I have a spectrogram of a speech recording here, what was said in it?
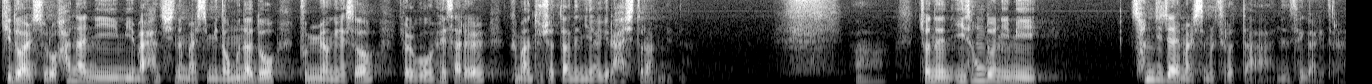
기도할수록 하나님이 하시는 말씀이 너무나도 분명해서 결국은 회사를 그만두셨다는 이야기를 하시더랍니다. 아, 저는 이 성도님이 선지자의 말씀을 들었다는 생각이 들어요.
